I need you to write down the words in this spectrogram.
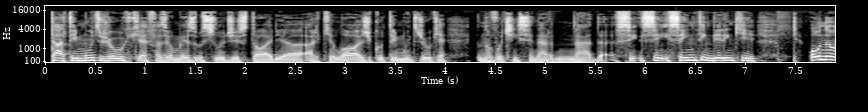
Tá, tem muito jogo que quer fazer o mesmo estilo de história arqueológico, tem muito jogo que é. Eu não vou te ensinar nada. Sem, sem, sem entenderem que. Ou não,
